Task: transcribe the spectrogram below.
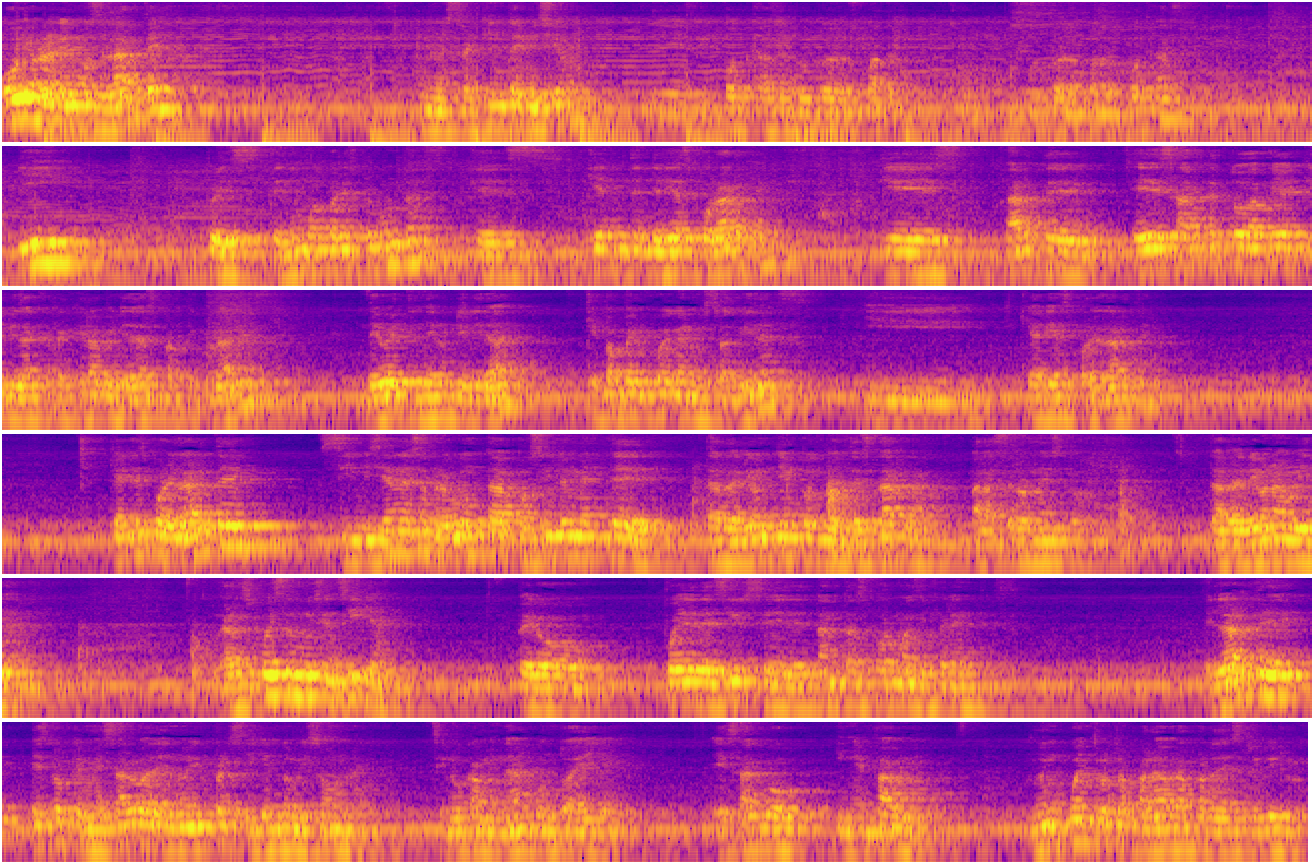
Hoy hablaremos del arte en nuestra quinta emisión del podcast del Grupo de los Cuatro, Grupo de los Cuatro Podcast. Y pues tenemos varias preguntas, que es, ¿qué entenderías por arte? ¿Qué es arte? ¿Es arte toda aquella actividad que requiere habilidades particulares? ¿Debe tener utilidad? ¿Qué papel juega en nuestras vidas? ¿Y qué harías por el arte? ¿Qué harías por el arte? Si me hicieran esa pregunta, posiblemente tardaría un tiempo en contestarla, para ser honesto. Tardaría una vida. La respuesta es muy sencilla, pero puede decirse de tantas formas diferentes. El arte es lo que me salva de no ir persiguiendo mi sombra, sino caminar junto a ella. Es algo inefable. No encuentro otra palabra para describirlo.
